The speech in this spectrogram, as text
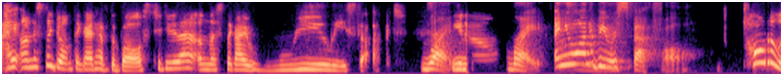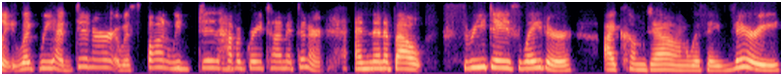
I honestly don't think I'd have the balls to do that unless the guy really sucked. right. You know, right, and you want to be respectful. Totally. Like we had dinner, it was fun. We did have a great time at dinner. And then about three days later, I come down with a very,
